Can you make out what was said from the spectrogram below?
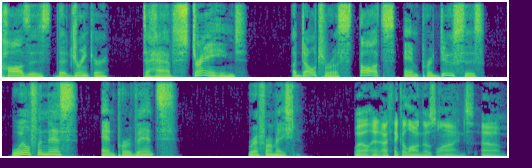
causes the drinker to have strange, adulterous thoughts and produces willfulness and prevents reformation. Well, and I think along those lines, um,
